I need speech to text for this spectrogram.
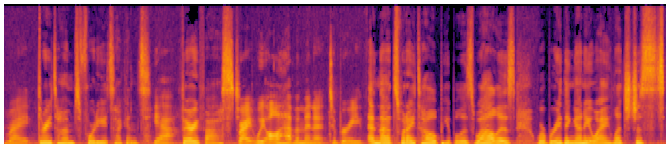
Right. Three times, 48 seconds. Yeah. Very fast. Right. We all have a minute to breathe. And that's what I tell people as well is we're breathing anyway. Let's just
